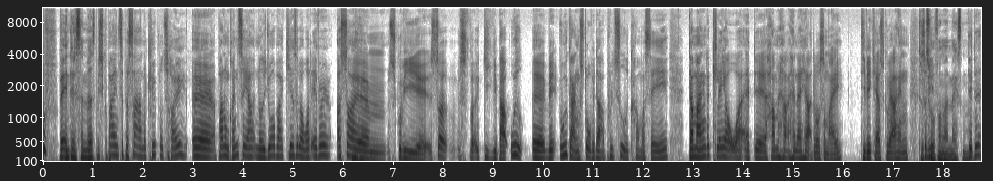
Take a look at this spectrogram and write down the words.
Uff. Hvad endte det så med? Vi skulle bare ind til bazaren og købe noget tøj. Øh, bare nogle grøntsager, noget jordbær, kirsebær, whatever. Og så, Mhm. øh, skulle vi, øh, så gik vi bare ud. Øh, ved udgangen stod vi der, og politiet kom og sagde, der er mange, der klager over, at øh, ham her, han er her. Det var så mig. De vil ikke have, at jeg skulle være herinde. Du Så tog vi- for meget opmærksomhed. Det er det.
